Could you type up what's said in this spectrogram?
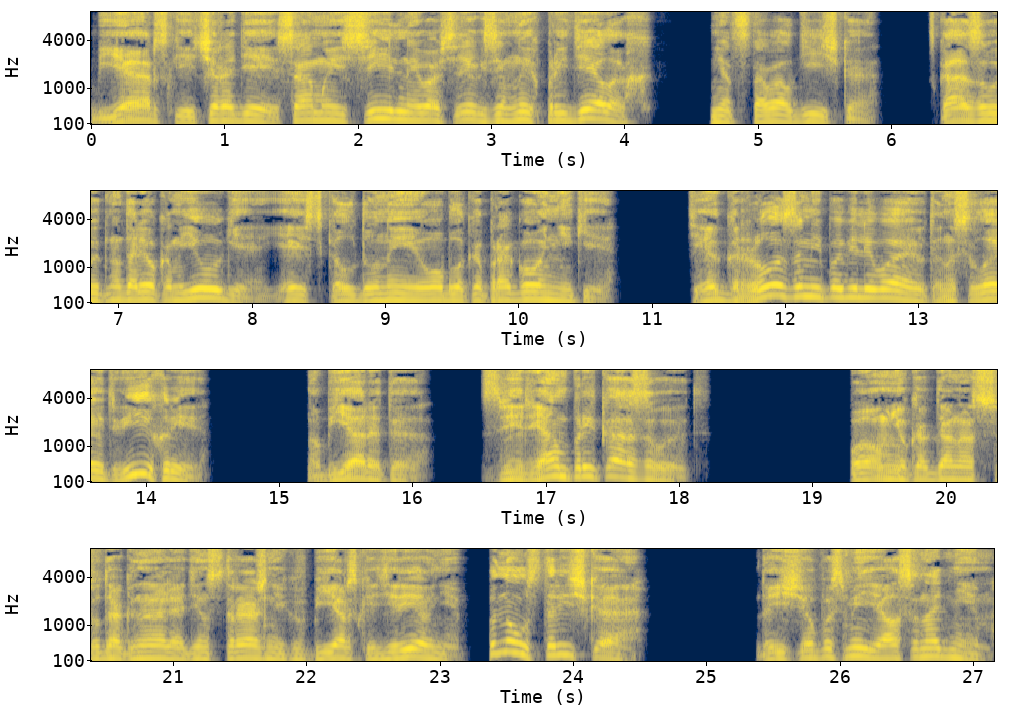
Бьярские чародеи, самые сильные во всех земных пределах», — не отставал Дичка. «Сказывают, на далеком юге есть колдуны и облакопрогонники. Те грозами повелевают и насылают вихри. Но бьяр это Зверям приказывают. Помню, когда нас сюда гнали, один стражник в Бьярской деревне пнул старичка. Да еще посмеялся над ним.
